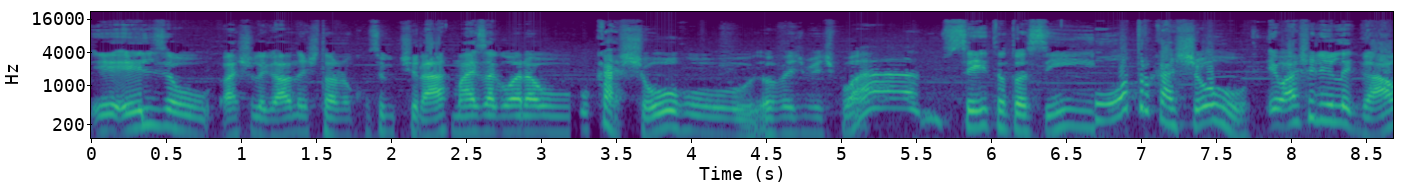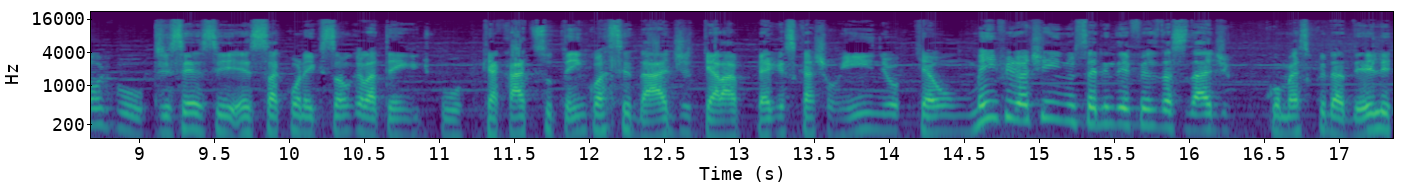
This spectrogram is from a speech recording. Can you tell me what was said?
eles eu acho legal na história, não consigo tirar. Mas agora o, o cachorro, eu vejo meio tipo, ah, não sei tanto assim. O outro cachorro, eu acho ele legal, tipo, de ser esse, essa conexão que ela tem, tipo, que a Katsu tem com a cidade, que ela pega esse cachorrinho, que é um bem filhotinho, seria em defesa da cidade, começa a cuidar dele,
